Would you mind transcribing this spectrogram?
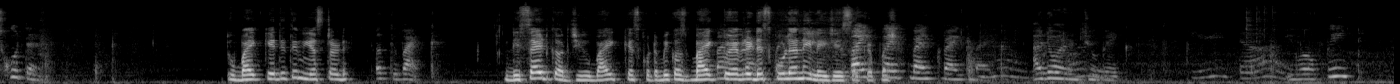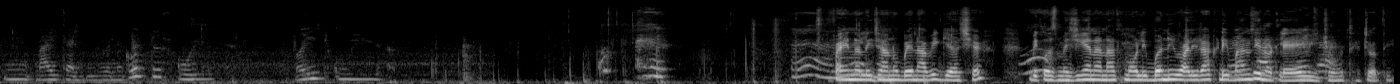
scooter. તું બાઇક કહેતી હતી ને યસ્ટરડે Okay, bike. ડિસાઈડ કરજે યુ બાઇક કે સ્કૂટર બીકોઝ બાઇક તો એવરીડે સ્કૂલે નહીં લઈ જઈ શકે Bike, પછી bike, bike, bike, bike. I don't want to big. You want big? Mm, Bike and you wanna go school school. Why school? Finally જાનુબેન આવી ગયા છે. બીકોઝ મેં જીયાના નાથમાં ઓલી બનીવાળી રાખડી બાંધીને એટલે એવી જોતી જોતી?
